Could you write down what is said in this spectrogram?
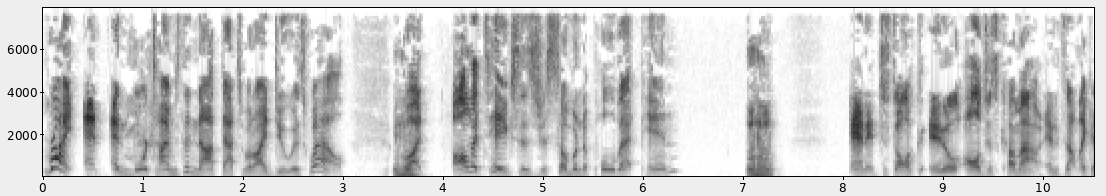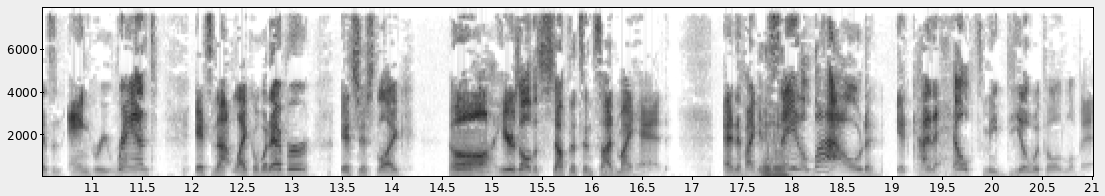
Right, and and more times than not, that's what I do as well. Mhm. But all it takes is just someone to pull that pin, Mm-hmm. and it just all it'll all just come out. And it's not like it's an angry rant. It's not like a whatever. It's just like, oh, here's all the stuff that's inside my head. And if I can Mhm. say it aloud, it kind of helps me deal with it a little bit.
